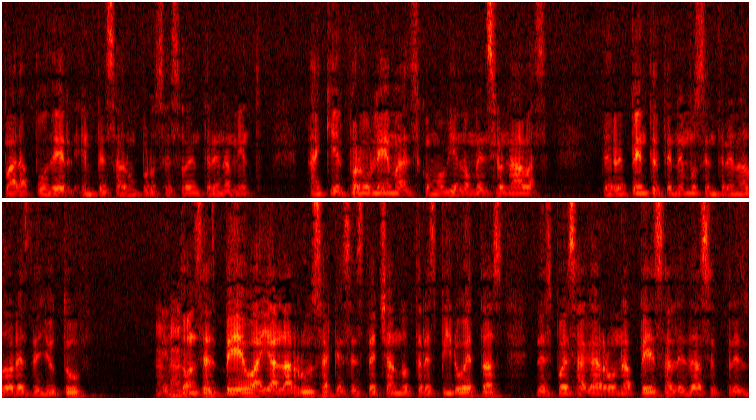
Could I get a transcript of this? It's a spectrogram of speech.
para poder empezar un proceso de entrenamiento. Aquí el problema es, como bien lo mencionabas, de repente tenemos entrenadores de YouTube, entonces veo ahí a la rusa que se está echando tres piruetas, después agarra una pesa, le da, tres,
